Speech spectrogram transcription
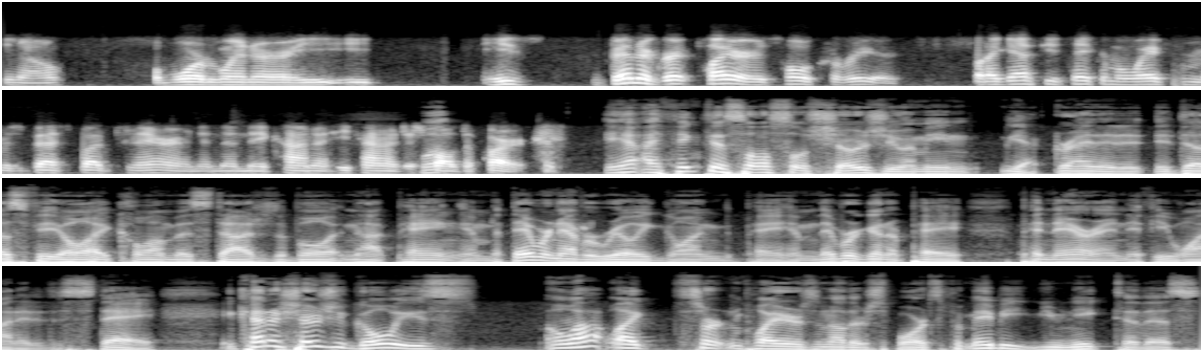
you know, award winner. He, he he's been a great player his whole career. But I guess you take him away from his best bud Panarin, and then they kind of he kind of just well, falls apart. Yeah, I think this also shows you. I mean, yeah, granted, it, it does feel like Columbus dodged a bullet not paying him, but they were never really going to pay him. They were going to pay Panarin if he wanted to stay. It kind of shows you goalies a lot like certain players in other sports, but maybe unique to this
